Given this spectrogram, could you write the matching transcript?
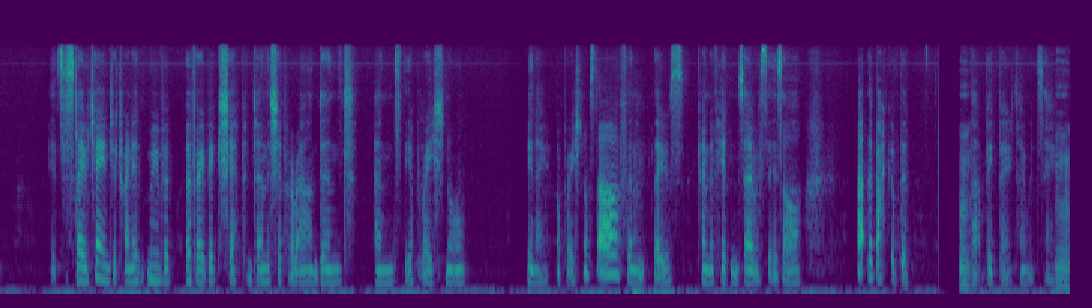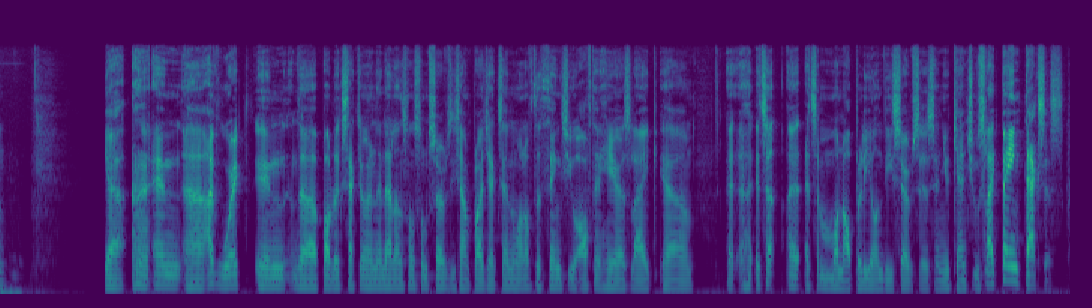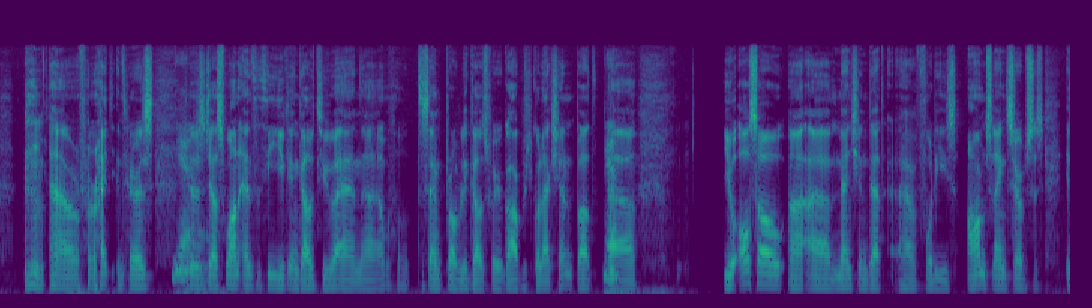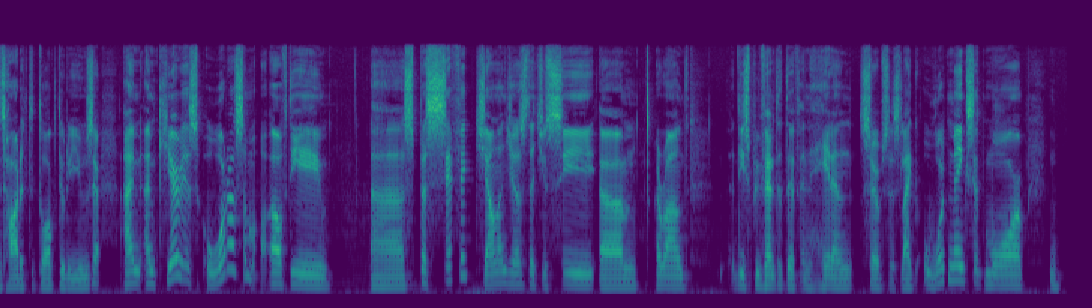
it's a slow change. You're trying to move a, a very big ship and turn the ship around, and and the operational, you know, operational staff and those kind of hidden services are at the back of the of mm. that big boat, I would say. Mm. Yeah, and uh, I've worked in the public sector in the Netherlands on some service design projects, and one of the things you often hear is like, um, uh, uh, it's a uh, it's a monopoly on these services, and you can't choose, like paying taxes. uh, right there's yeah. there's just one entity you can go to and uh, well, the same probably goes for your garbage collection but yeah. uh, you also uh, uh, mentioned that uh, for these arm's length services, it's harder to talk to the user. I'm I'm curious, what are some of the uh, specific challenges that you see um, around these preventative and hidden services? Like, what makes it more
